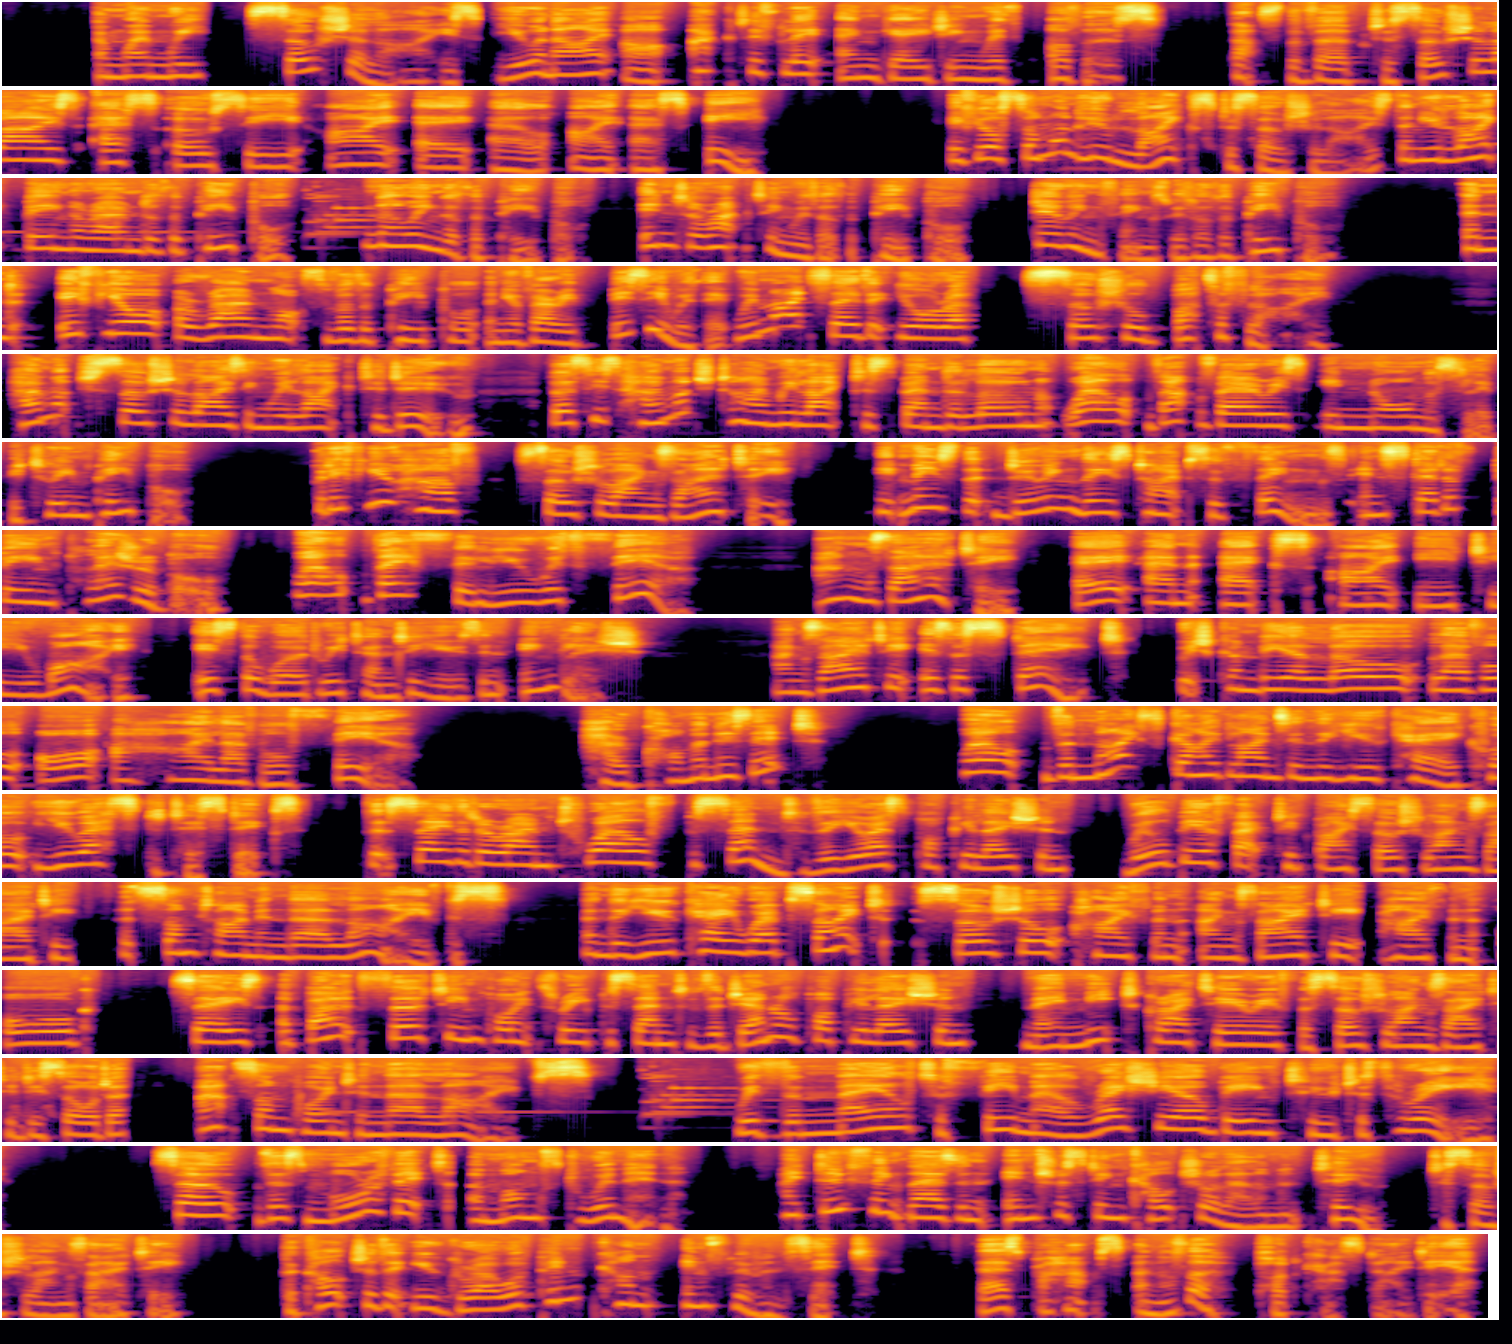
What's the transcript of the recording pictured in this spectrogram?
And when we socialize, you and I are actively engaging with others. That's the verb to socialize, S O C I A L I S E. If you're someone who likes to socialize, then you like being around other people, knowing other people, interacting with other people, doing things with other people. And if you're around lots of other people and you're very busy with it, we might say that you're a social butterfly. How much socializing we like to do versus how much time we like to spend alone, well, that varies enormously between people. But if you have social anxiety, it means that doing these types of things, instead of being pleasurable, well, they fill you with fear. Anxiety, A N X I E T Y, is the word we tend to use in English. Anxiety is a state which can be a low level or a high level fear. How common is it? Well, the NICE guidelines in the UK quote US statistics that say that around 12% of the US population will be affected by social anxiety at some time in their lives. And the UK website, social-anxiety-org, says about 13.3% of the general population may meet criteria for social anxiety disorder at some point in their lives, with the male to female ratio being 2 to 3. So there's more of it amongst women. I do think there's an interesting cultural element too to social anxiety. The culture that you grow up in can influence it. There's perhaps another podcast idea.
